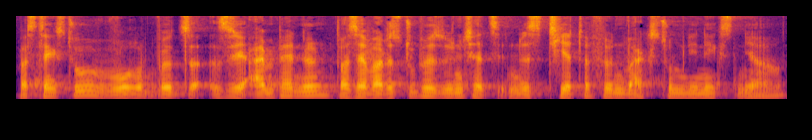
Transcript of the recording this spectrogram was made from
Was denkst du, wo wird es sich einpendeln? Was erwartest du persönlich als Investierter für ein Wachstum die nächsten Jahre?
